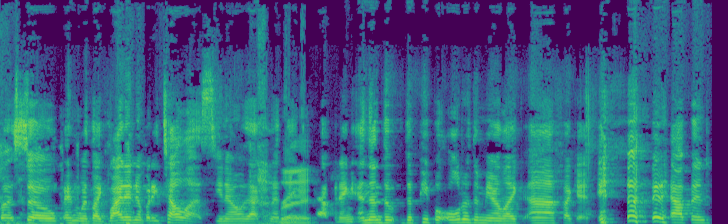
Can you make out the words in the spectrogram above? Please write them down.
But so, and we're like, why didn't nobody tell us? You know, that kind of thing is happening. And then the, the people older than me are like, ah, fuck it. it happened.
